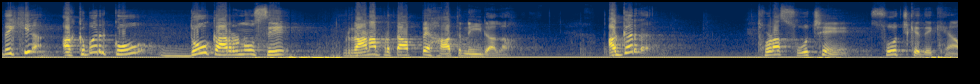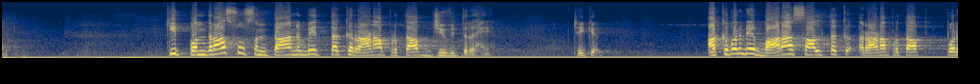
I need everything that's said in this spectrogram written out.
देखिए, अकबर को दो कारणों से राणा प्रताप पे हाथ नहीं डाला। अगर थोड़ा सोचें, सोच के देखें आप, कि पंद्रह तक राणा प्रताप जीवित रहे, ठीक है? अकबर ने 12 साल तक राणा प्रताप पर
